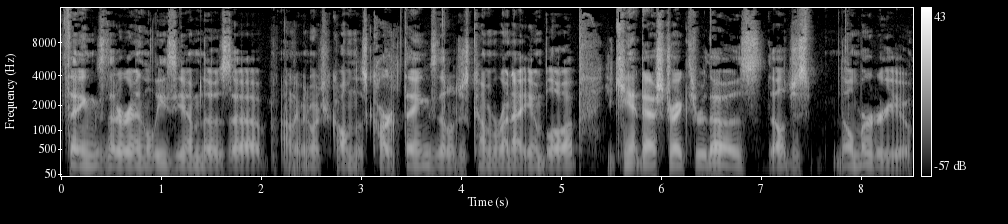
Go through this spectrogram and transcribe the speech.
things that are in Elysium. Those uh, I don't even know what you call them. Those cart things that'll just come run at you and blow up. You can't dash strike through those. They'll just they'll murder you.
